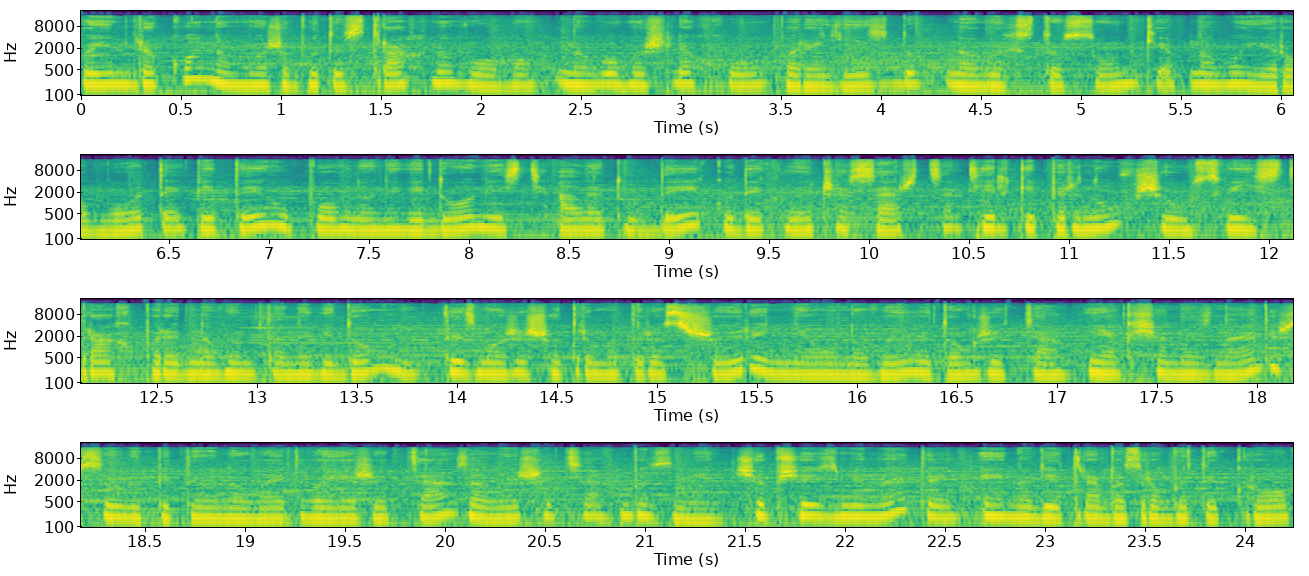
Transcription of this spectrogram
Твоїм драконом може бути страх нового, нового шляху, переїзду, нових стосунків, нової роботи, піти у повну невідомість, але туди, куди кличе серце. Тільки пірнувши у свій страх перед новим та невідомим, ти зможеш отримати розширення у новий виток життя. Якщо не знайдеш сили піти у нове, твоє життя залишиться без змін. Щоб щось змінити, іноді треба зробити крок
